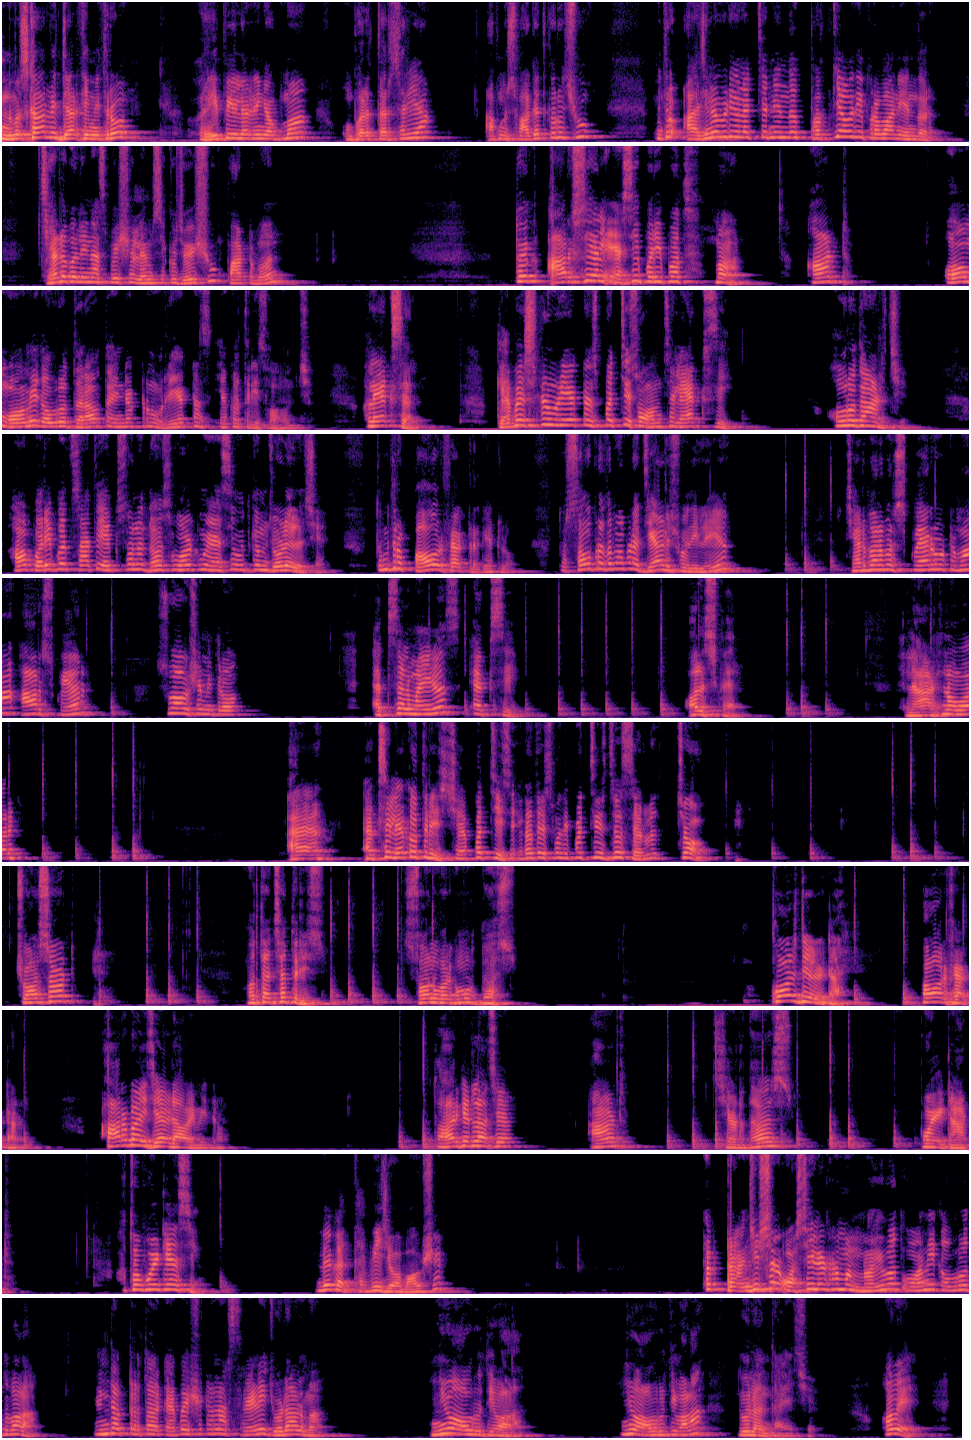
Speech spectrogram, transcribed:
નમસ્કાર, વિદ્યાર્થી મિત્રો. રીપી લર્નિંગ હબમાં હું ભરત તરસરિયા આપનું સ્વાગત કરું છું. મિત્રો, આજના વીડિયો લેક્ચરની અંદર પ્રત્યાવધિ પ્રવાહની અંદર જેડબલીના સ્પેશિયલ એમસીક્યુ જોઈશું પાર્ટ વન તો એક આરસીએલ એસી પરિપથમાં આઠ ઓમ ઓમિક અવરોધ ધરાવતા ઇન્ડક્ટરનું રિએક્ટન્સ એકત્રીસ ઓહમ છે. એટલે એક્સેલ કેપેસિટરનું રિએક્ટન્સ પચીસ ઓહમ છે, એટલે એક્સી અવરોધ આઠ છે. આ પરિપથ સાથે એકસો ને દસ વોલ્ટનું એસી ઉદ્ગમ જોડેલ છે. તો મિત્રો પાવર ફેક્ટર કેટલો? તો સૌપ્રથમ આપણે ઝેડ શોધી લઈએ. ઝેડ બરાબર સ્ક્વેર રૂટમાં આર સ્ક્વેર શું આવશે મિત્રો? XL minus XC whole square એટલે આઠનો વર્ગ. આ એક્સેલ એકત્રીસ છે, પચીસ. એકત્રીસમાંથી પચીસ જશે એટલે છ. ચોસઠ વત્તા છત્રીસ. સોનું વર્ગમૂળ દસ. Cos delta power factor R by Z આવે મિત્રો. તો આર કેટલા છે? આઠ છેડ દસ પોઈન્ટ આઠ. અથવા પોઈન્ટ એંસી. જ થાય, બી જવાબ આવશે. એક ટ્રાન્ઝિસ્ટર ઓસિલેટરમાં નહીવત ઓમિક અવરોધવાળા ઇન્ડક્ટર તથા કેપેસિટરના શ્રેણી જોડાણમાં ન્યૂ આવૃત્તિવાળા ન્યૂ આવૃત્તિવાળા દોલન થાય છે. હવે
